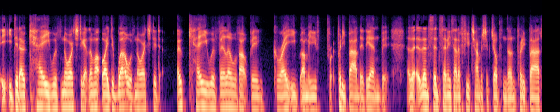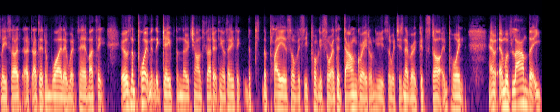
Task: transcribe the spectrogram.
he did okay with Norwich to get them up. Well, he did well with Norwich. Did okay with Villa without being great. He, I mean, he's pr- pretty bad at the end, but uh, then since then he's had a few championship jobs and done pretty badly. So I, I, I, don't know why they went for him. I think it was an appointment that gave them no chance. But I don't think it was anything. The the players obviously probably saw it as a downgrade on Hughes, which is never a good starting point. And, and with Lambert, he,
